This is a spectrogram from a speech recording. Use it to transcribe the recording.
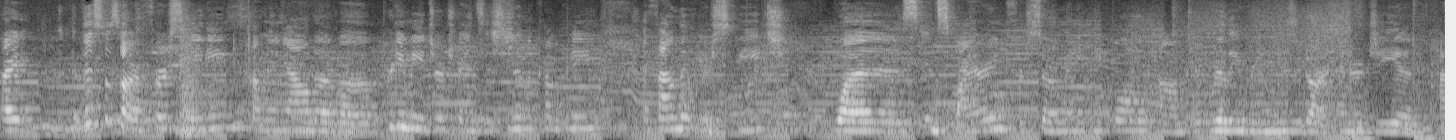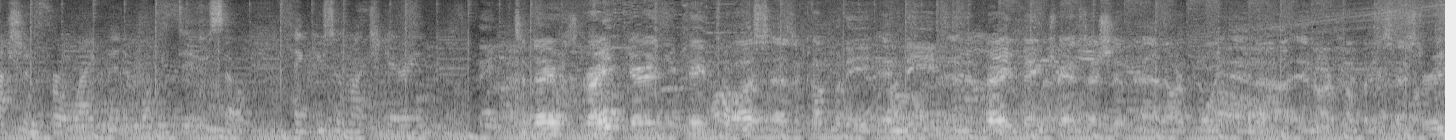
Right, this was our first meeting coming out of a pretty major transition in the company. I found that your speech was inspiring for so many people. Um, it really renewed our energy and passion for Wegman and what we do. So thank you so much, Gary. Today was great. Gary, you came to us as a company in need and a very big transition at our point in, uh, in our company's history.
